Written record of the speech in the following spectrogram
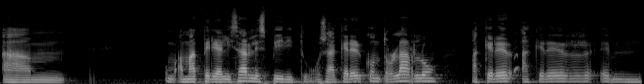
a, a, materializar el espíritu, o sea, a querer controlarlo, a querer, a querer em,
